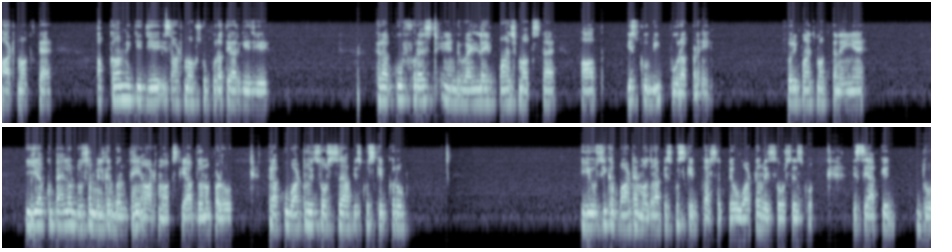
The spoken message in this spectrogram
आठ मार्क्स का है। आप काम में कीजिए, इस आठ मार्क्स को पूरा तैयार कीजिए। फिर आपको फॉरेस्ट एंड वाइल्ड लाइफ पाँच मार्क्स का है। आप इसको भी पूरा पढ़ें। सॉरी पाँच मार्क्स का नहीं है। ये आपको पहला और दूसरा मिलकर बनते हैं आठ मार्क्स के, आप दोनों पढ़ो। फिर आपको वाटर रिसोर्स है, आप इसको स्किप करो। ये उसी का पार्ट है, मगर आप इसको स्किप कर सकते हो वाटर रिसोर्सेज को। इससे आपके दो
